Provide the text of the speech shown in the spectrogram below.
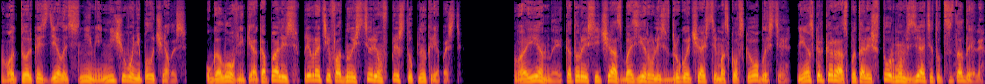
Вот только сделать с ними ничего не получалось. Уголовники окопались, превратив одну из тюрем в преступную крепость. Военные, которые сейчас базировались в другой части Московской области, несколько раз пытались штурмом взять эту цитадель,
